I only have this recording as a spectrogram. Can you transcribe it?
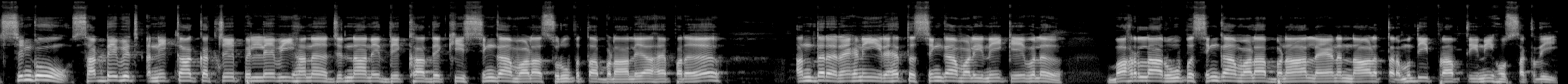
ਸਿੰਘੋ, ਸਾਡੇ ਵਿੱਚ ਅਨੇਕਾਂ ਕੱਚੇ ਪਿੱਲੇ ਵੀ ਹਨ, ਜਿਨ੍ਹਾਂ ਨੇ ਦੇਖਾ ਦੇਖੀ ਸਿੰਘਾਂ ਵਾਲਾ ਸਰੂਪ ਤਾਂ ਬਣਾ ਲਿਆ ਹੈ, ਪਰ ਅੰਦਰ ਰਹਿਣੀ ਰਹਿਤ ਸਿੰਘਾਂ ਵਾਲੀ ਨਹੀਂ, ਕੇਵਲ ਬਾਹਰਲਾ ਰੂਪ ਸਿੰਘਾਂ ਵਾਲਾ ਬਣਾ ਲੈਣ ਨਾਲ ਧਰਮ ਦੀ ਪ੍ਰਾਪਤੀ ਨਹੀਂ ਹੋ ਸਕਦੀ।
